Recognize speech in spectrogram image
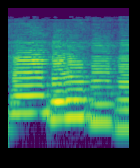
Thank you.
